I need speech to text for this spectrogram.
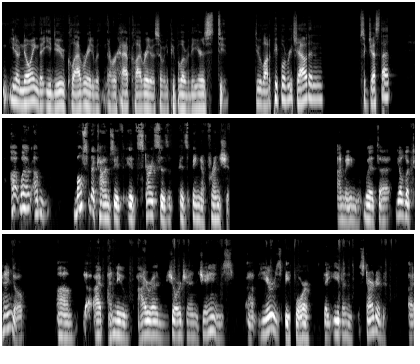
you know, knowing that you do collaborate with or have collaborated with so many people over the years, do, do a lot of people reach out and suggest that? Uh, well, um, most of the times it, it starts as, as being a friendship. I mean, with uh, Yo La Tengo, um, I, I, knew Ira, Georgia, and James uh, years before they even started uh,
